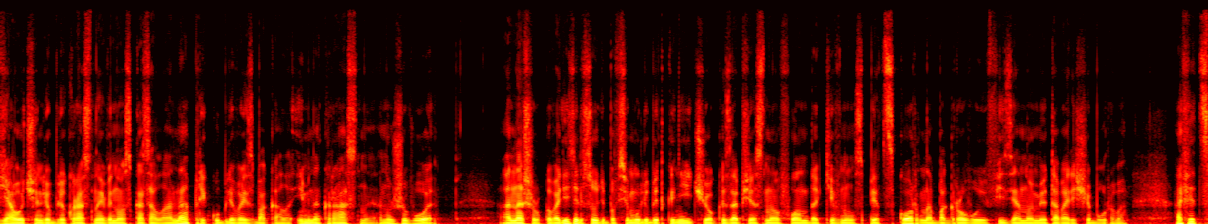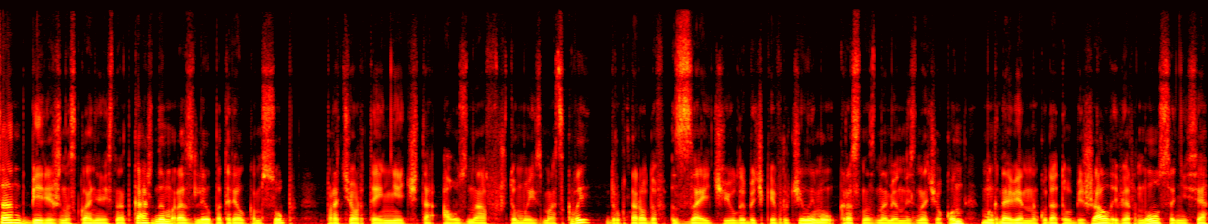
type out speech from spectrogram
«Я очень люблю красное вино», — сказала она, прикубливая из бокала. «Именно красное, оно живое». А наш руководитель, судя по всему, любит коньячок из общественного фонда, кивнул спецскор на багровую физиономию товарища Бурова. Официант, бережно склоняясь над каждым, разлил по тарелкам суп, протертое нечто, а узнав, что мы из Москвы, друг народов с заячьей улыбочкой вручил ему краснознаменный значок. Он мгновенно куда-то убежал и вернулся, неся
